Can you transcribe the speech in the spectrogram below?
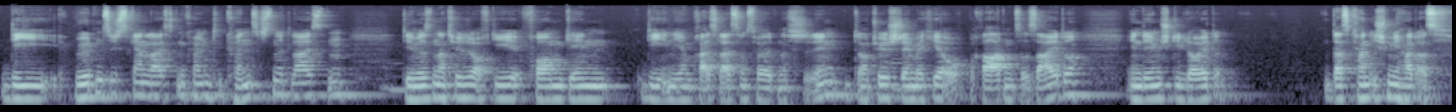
die würden sich es gern leisten können, die können es sich nicht leisten. Mhm. Die müssen natürlich auf die Form gehen, die in ihrem Preis-Leistungs-Verhältnis stehen. Natürlich stehen wir hier auch beratend zur Seite, indem ich die Leute, das kann ich mir halt als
